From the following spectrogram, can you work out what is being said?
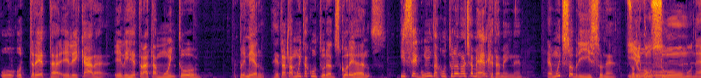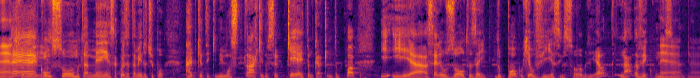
O, o Treta, ele, cara, ele retrata muito. Primeiro, retrata muito a cultura dos coreanos. E segundo, a cultura norte-américa também, né? É muito sobre isso, né? Sobre o- consumo, né? É, sobre consumo também, essa coisa também do tipo, ai, porque eu tenho que me mostrar que não sei o que, aí tem um cara que é muito pobre. E, e a, a série Os Outros aí, do pouco que eu vi, assim, sobre, ela não tem nada a ver com isso, né, né? né.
